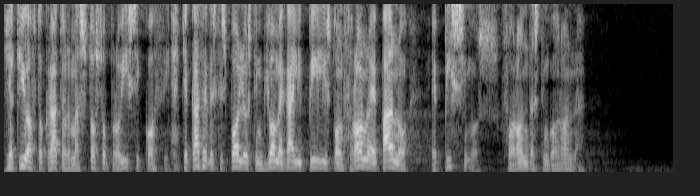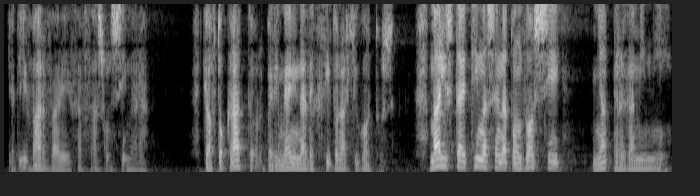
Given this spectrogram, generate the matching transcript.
Γιατί ο αυτοκράτορ μας τόσο πρωί σηκώθη και κάθεται στις πόλεως την πιο μεγάλη πύλη στον θρόνο επάνω επίσημος φορώντας την κορώνα. Γιατί οι βάρβαροι θα φτάσουν σήμερα και ο αυτοκράτορ περιμένει να δεχθεί τον αρχηγό τους. Μάλιστα ετοίμασε να τον δώσει μια περγαμηνή.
